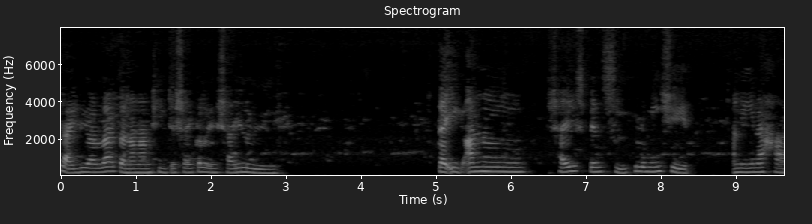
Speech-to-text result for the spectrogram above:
หลายเดือนแล้วแต่นานๆทีจะใช้ก็เลยใช้เลย แต่อีกอันนึงใช้เป็นสีคุโรมิเชดอันนี้นะคะ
